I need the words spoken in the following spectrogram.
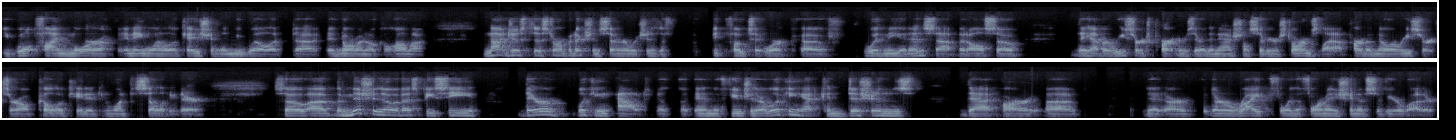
you won't find more in any one location than you will at uh, in Norman, Oklahoma. Not just the Storm Prediction Center, which is the folks that work uh, with me at NCEP, but also they have a research partners there, the National Severe Storms Lab, part of NOAA Research. They're all co-located in one facility there. So uh, the mission, though, of SPC, they're looking out in the future. They're looking at conditions that are uh, that are that are right for the formation of severe weather.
